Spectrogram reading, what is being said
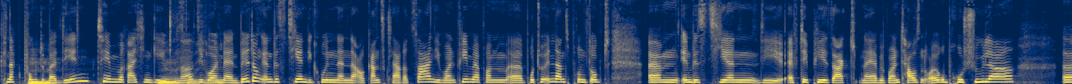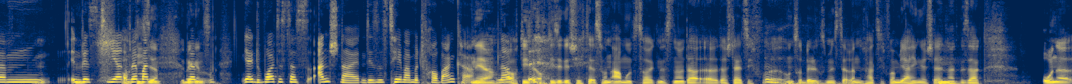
Knackpunkte mh. bei den Themenbereichen geben. Ja, ne? Sie wollen mehr in Bildung investieren. Die Grünen nennen da auch ganz klare Zahlen. Die wollen viel mehr vom äh, Bruttoinlandsprodukt ähm, investieren. Die FDP sagt, naja, wir wollen 1000 Euro pro Schüler ähm, investieren. Auch wenn diese, man, übrigens. Wenn, ja, du wolltest das anschneiden, dieses Thema mit Frau Wanka. Ja, ne? auch, diese, auch diese Geschichte ist so ein Armutszeugnis. Ne? Da, äh, da stellt sich äh, unsere Bildungsministerin hat sich vor einem Jahr hingestellt mhm. und hat gesagt, ohne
